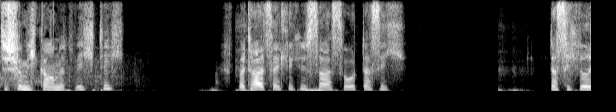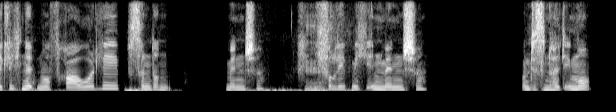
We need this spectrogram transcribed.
Das ist für mich gar nicht wichtig. Weil tatsächlich ist es so, dass ich, dass ich wirklich nicht nur Frauen liebe, sondern Menschen. Ich verliebe mich in Menschen. Und das sind halt immer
